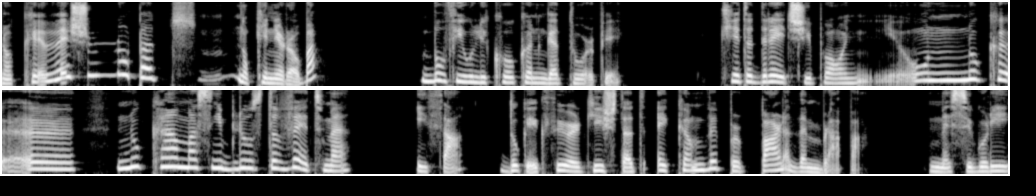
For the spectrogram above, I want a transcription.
nuk i vesh rrobat, nuk keni rroba? Bufi uli kokën nga turpi. Ke të drejtë, Shqiponjë, unë nuk, e, nuk kam asnjë bluzë të vetme, i tha, duke i kthyer gishtat e këmbëve përpara dhe mbrapa. Me siguri,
